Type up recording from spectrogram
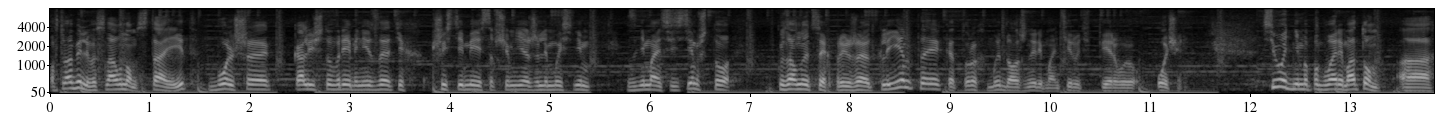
автомобиль в основном стоит большее количество времени из этих 6 месяцев, чем нежели мы с ним занимаемся с тем, что в кузовной цех приезжают клиенты, которых мы должны ремонтировать в первую очередь. Сегодня мы поговорим о том, а,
